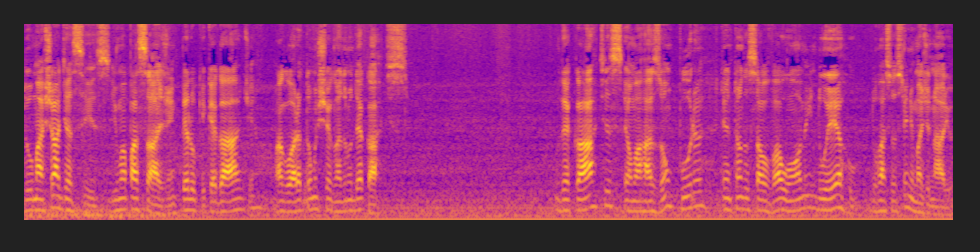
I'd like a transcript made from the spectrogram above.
do Machado de Assis e uma passagem pelo Kierkegaard, agora estamos chegando no Descartes. O Descartes é uma razão pura tentando salvar o homem do erro do raciocínio imaginário.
